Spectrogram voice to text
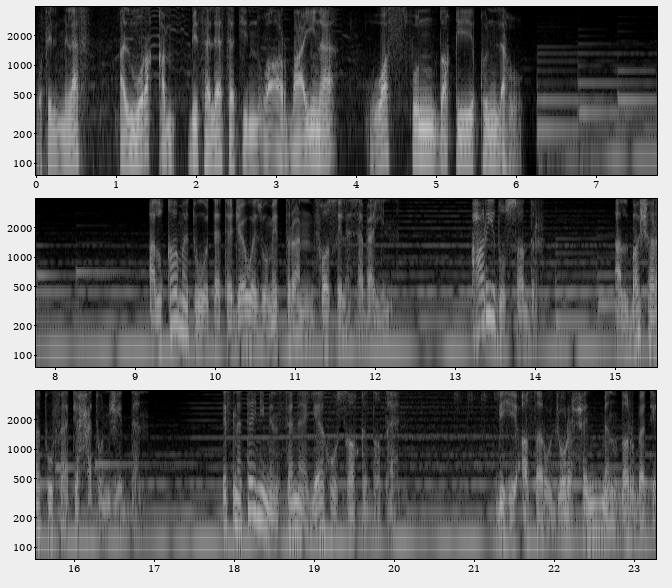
وفي الملف المرقم بثلاثة وأربعين وصف دقيق له. القامة تتجاوز مترا فاصل سبعين. عريض الصدر. البشرة فاتحة جدا. اثنتان من ثناياه ساقطتان. به أثر جرح من ضربة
